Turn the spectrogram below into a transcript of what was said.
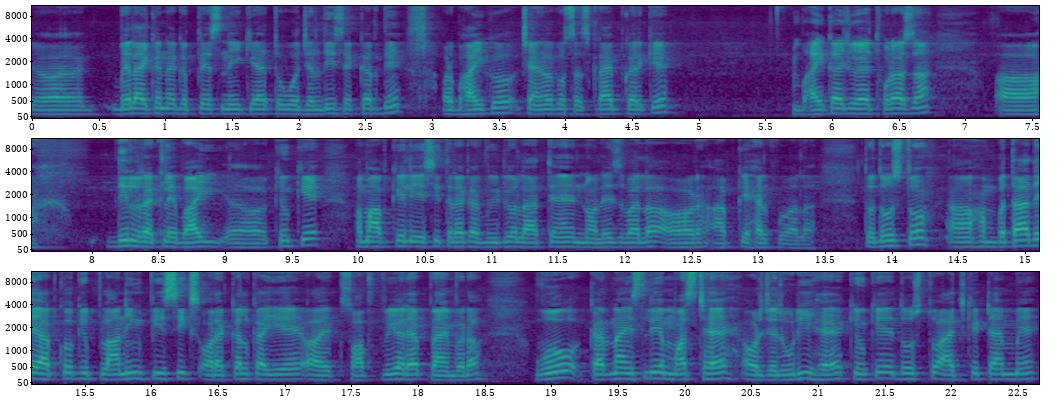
बेल आइकन अगर प्रेस नहीं किया है तो वो जल्दी से कर दें और भाई को चैनल को सब्सक्राइब करके, भाई का जो है थोड़ा सा दिल रख ले भाई क्योंकि हम आपके लिए इसी तरह का वीडियो लाते हैं नॉलेज वाला और आपके हेल्प वाला। तो दोस्तों आ, हम बता दें आपको कि प्लानिंग पी सिक्स और का ये एक सॉफ्टवेयर है प्राइम वरा वो करना इसलिए मस्ट है और ज़रूरी है क्योंकि दोस्तों आज के टाइम में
